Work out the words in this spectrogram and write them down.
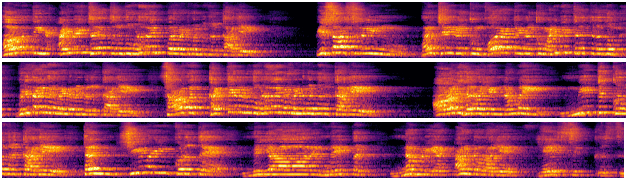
பாவத்தின் அடிமைத்தனத்திலிருந்து விடுதலை பெற வேண்டும் என்பதற்காக பிசாசுகளின் வஞ்சனைகளுக்கும் போராட்டங்களுக்கும் அடிமைத்தனத்திலிருந்தும் விடுதலை பெற வேண்டும் என்பதற்காக சாப கட்டிலிருந்து விடுதலை பெற வேண்டும் என்பதற்காக ஆடுகளாகிய நம்மை மீட்டுக் கொள்வதற்காக தன் ஜீவனையும் கொடுத்த மெய்யான மேய்ப்பன் நம்முடைய ஆண்டவராகிய இயேசு கிறிஸ்து.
